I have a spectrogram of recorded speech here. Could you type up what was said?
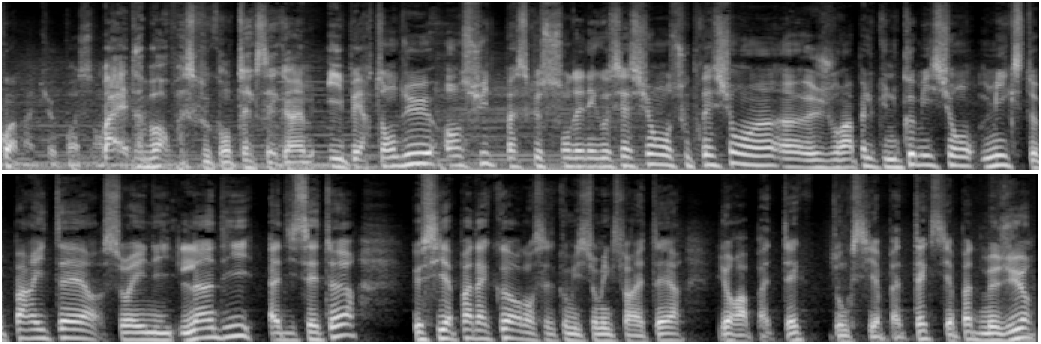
quoi, Mathieu Poisson? Bah, D'abord parce que le contexte est quand même hyper tendu. Ensuite parce que ce sont des négociations sous pression. Hein. Euh, je vous rappelle qu'une commission mixte paritaire se réunit lundi à 17h que s'il n'y a pas d'accord dans cette commission mixte paritaire, il n'y aura pas de texte. Donc s'il n'y a pas de texte, il n'y a pas de mesure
